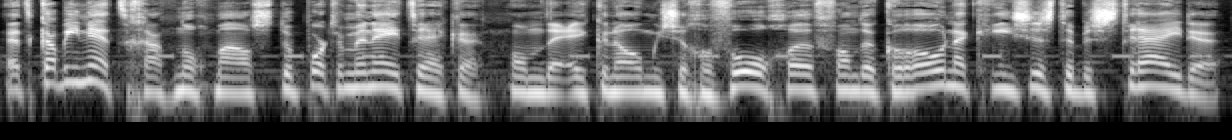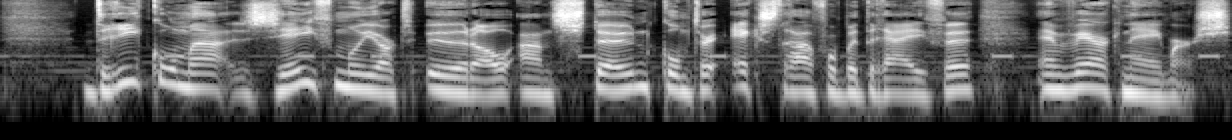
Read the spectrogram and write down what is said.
Het kabinet gaat nogmaals de portemonnee trekken om de economische gevolgen van de coronacrisis te bestrijden. 3,7 miljard euro aan steun komt er extra voor bedrijven en werknemers.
